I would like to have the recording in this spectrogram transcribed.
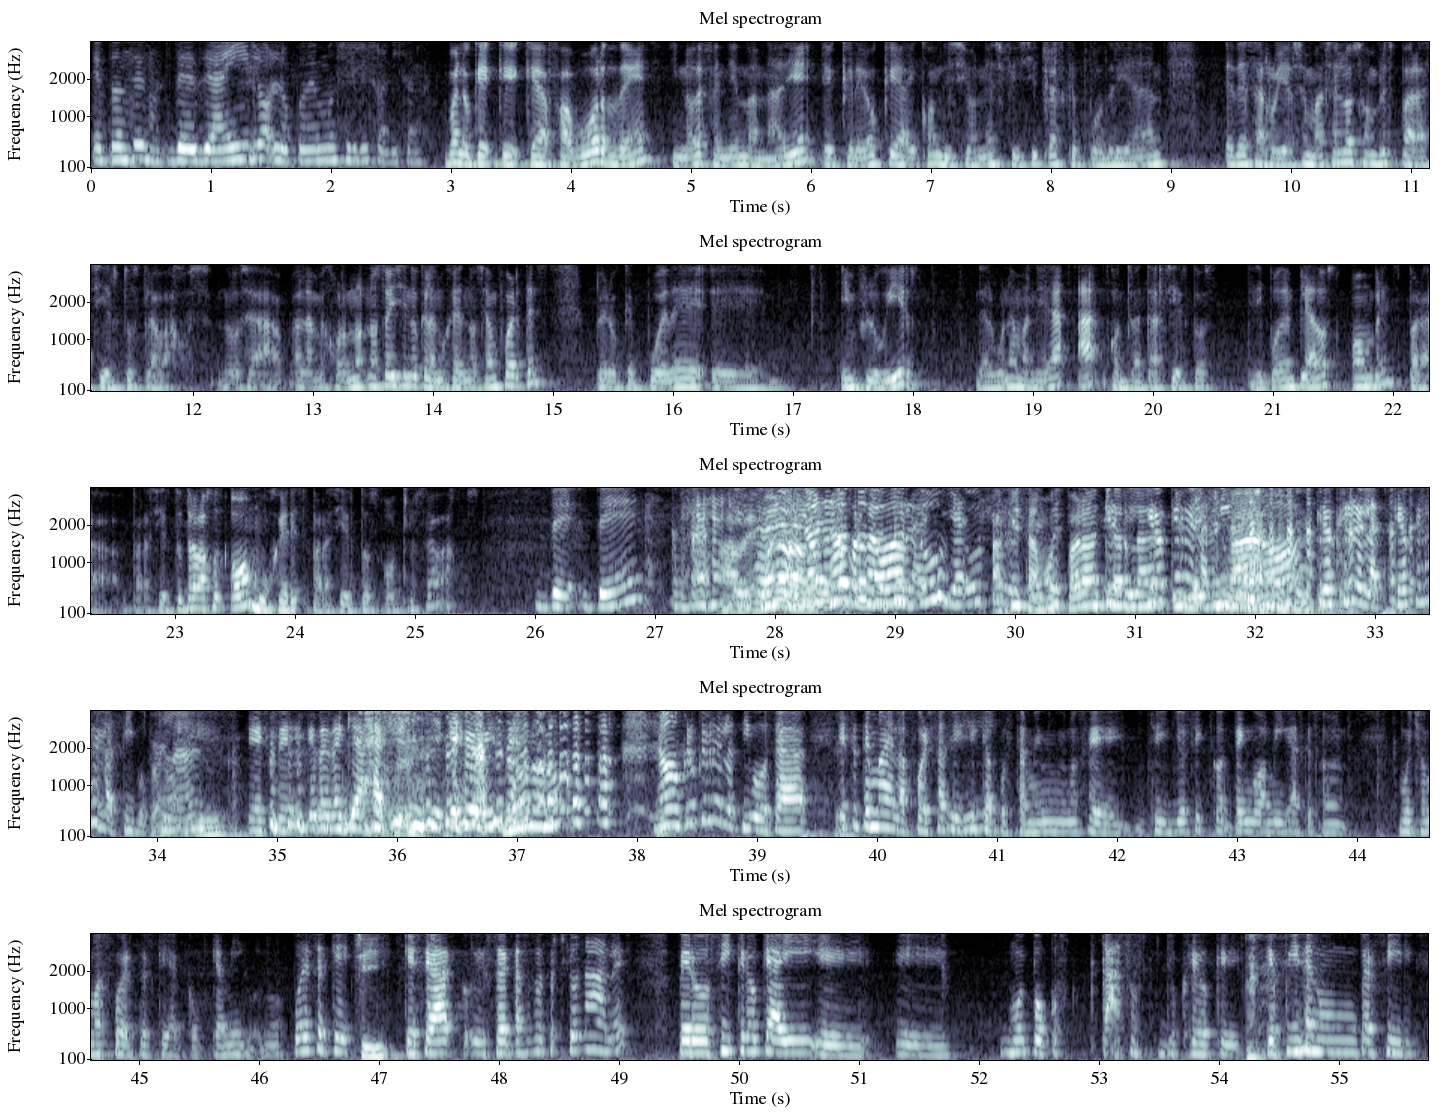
Entonces, desde ahí lo, lo podemos ir visualizando. Bueno, que, que, que a favor de, y no defendiendo a nadie, eh, creo que hay condiciones físicas que podrían eh, desarrollarse más en los hombres para ciertos trabajos. ¿no? O sea, a lo mejor no, no estoy diciendo que las mujeres no sean fuertes, pero que puede eh, influir de alguna manera a contratar ciertos tipo de empleados, hombres para, para ciertos trabajos o mujeres para ciertos otros trabajos. De, de, ajá, sí, Bueno, no, no, no, por tú, tú, favor, tú, tú, ya- tú, tú, Aquí estamos Pues para sí, creo, charlar. creo que relativo. ¿no? Creo que, es rela- creo que es relativo. Tranquila. Este, que, que- que-. No, no, no. No, creo que es relativo, o sea, Sí. este tema de la fuerza Sí. física, pues también, no sé, sí, yo sí con- tengo amigas que son mucho más fuertes que, que amigos, ¿no? Puede ser que, Sí. que sea, sean casos excepcionales, pero sí creo que hay eh, eh, muy pocos casos, yo creo que, que piden un perfil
